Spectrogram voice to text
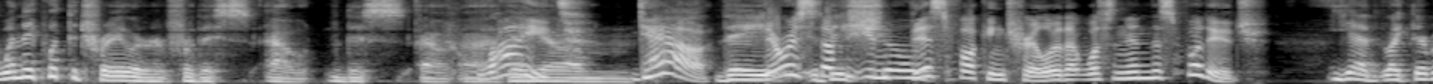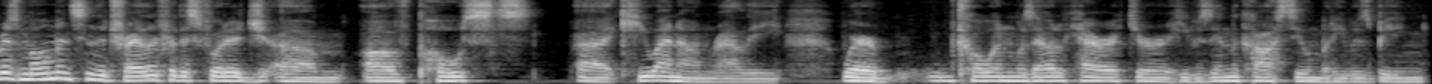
when they put the trailer for this out, this out, uh, Right? They, um, yeah. they- there was stuff they in showed- this fucking trailer that wasn't in this footage. Yeah, like there was moments in the trailer for this footage um, of posts uh, QAnon rally where Cohen was out of character. He was in the costume, but he was being,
